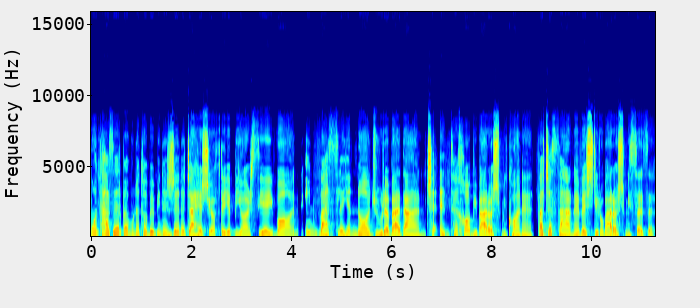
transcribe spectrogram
منتظر بمونه تا ببینه ژن جهش یافته BRCA1 این وصله ناجور بدن چه انتخابی براش می‌کنه و چه سرنوشتی رو براش می‌سازه.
